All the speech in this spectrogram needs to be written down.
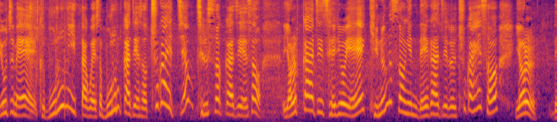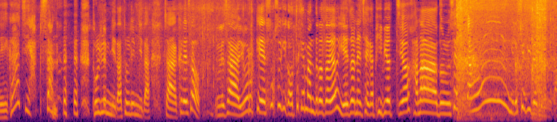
요즘에 그 무름이 있다고 해서 무름까지 해서 추가했죠. 질서까지 해서 10가지 재료의 기능성인 4가지를 추가해서 10 4가지 합산. 돌립니다 돌립니다. 자 그래서 자 요렇게 쑥쑥이가 어떻게 만들어져요? 예전에 제가 비볐죠 하나 둘 셋 짱! 이렇게 비벼줍니다.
